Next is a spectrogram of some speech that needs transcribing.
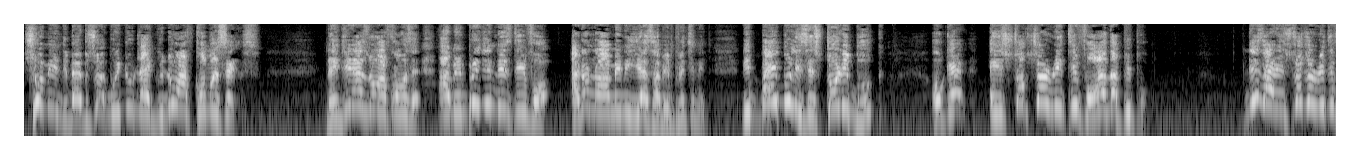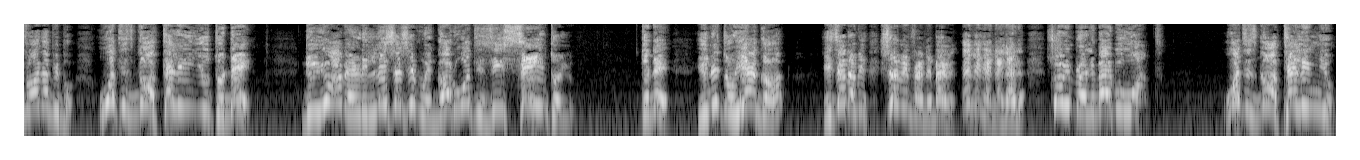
Show me in the Bible. So we do like we don't have common sense. Nigerians don't have common sense. I've been preaching this thing for I don't know how many years I've been preaching it. The Bible is a storybook, okay? Instruction written for other people. These are instructions written for other people. What is God telling you today? Do you have a relationship with God? What is He saying to you today? You need to hear God. Instead of show me from the Bible. Show me from the Bible what? What is God telling you?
